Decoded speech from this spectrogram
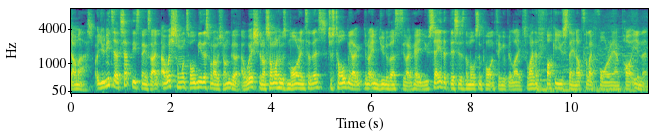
dumbass. You need to accept these things. I, I wish someone told me this when I was younger. I wish, you know, someone who's more into this just told me like, you know, in university, like, hey, you say that this is the most important thing of your life. So why the fuck are you staying up till like 4 a.m. partying then,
